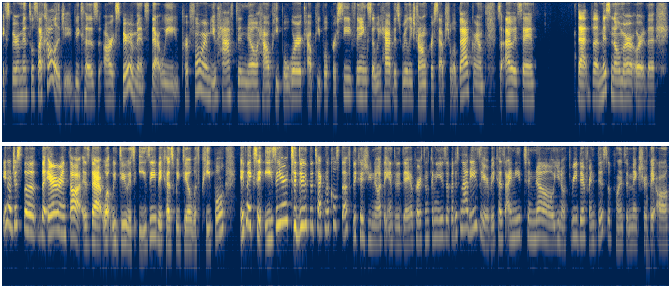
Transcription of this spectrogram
experimental psychology because our experiments that we perform, you have to know how people work work, how people perceive things. So we have this really strong perceptual background. So I would say that the misnomer or the you know just the the error in thought is that what we do is easy because we deal with people. It makes it easier to do the technical stuff because you know at the end of the day a person's going to use it but it's not easier because i need to know you know three different disciplines and make sure they all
